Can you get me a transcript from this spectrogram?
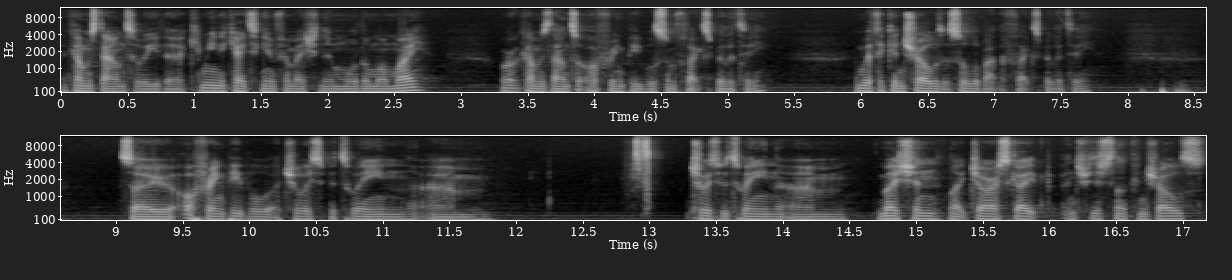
It comes down to either communicating information in more than one way, or it comes down to offering people some flexibility. And with the controls, it's all about the flexibility. So offering people a choice between um, choice between um, motion like gyroscope and traditional controls,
